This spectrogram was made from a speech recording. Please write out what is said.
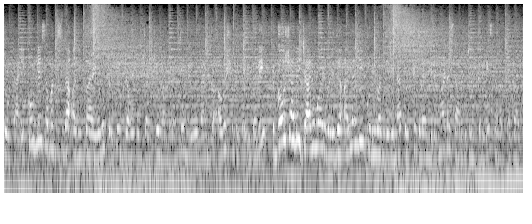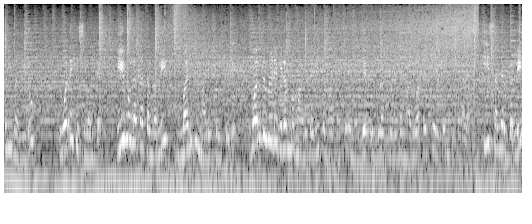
ಜವಾಬ್ದಾರಿ. ಕೂಡಲೇ ಸಂಬಂಧಿಸಿದ ಅಧಿಕಾರಿಗಳು ಪ್ರತಿ ಗ್ರಾಮ ಪಂಚಾಯತ್ಗೆ ಒಂದರಂತೆ ಮೇವು ಬ್ಯಾಂಕ್ ಅವಶ್ಯಕತೆ ಇದ್ದಲ್ಲಿ ಗೋಶಾಲೆ ಜಾನುವಾರುಗಳಿಗೆ ಅಲ್ಲಲ್ಲಿ ಕುಡಿಯುವ ನೀರಿನ ತೊಟ್ಟಿಗಳ ನಿರ್ಮಾಣ ಸಾರ್ವಜನಿಕರಿಗೆ ಸಮರ್ಪಕ ಕುಡಿಯುವ ನೀರು ಒದಗಿಸುವಂತೆ ಈ ಮೂಲಕ ತಮ್ಮಲ್ಲಿ ಮನವಿ ಮಾಡಿಕೊಳ್ತೀವಿ ಒಂದು ವೇಳೆ ವಿಳಂಬ ಮಾಡಿದಲ್ಲಿ ತಮ್ಮ ಕಚೇರಿ ಮುಂದೆ ಉಗ್ರ ಹೋರಾಟ ಮಾಡುವ ಎಚ್ಚರಿಕೆ ನೀಡಿದ್ದಾರೆ. ಈ ಸಂದರ್ಭದಲ್ಲಿ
